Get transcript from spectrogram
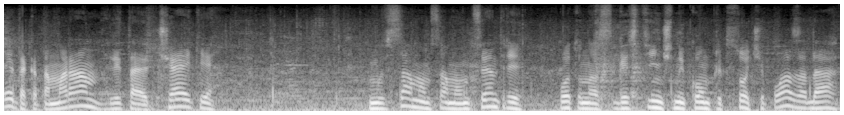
Это катамаран, летают чайки. Мы в самом-самом центре. Вот у нас гостиничный комплекс Сочи Плаза, да,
